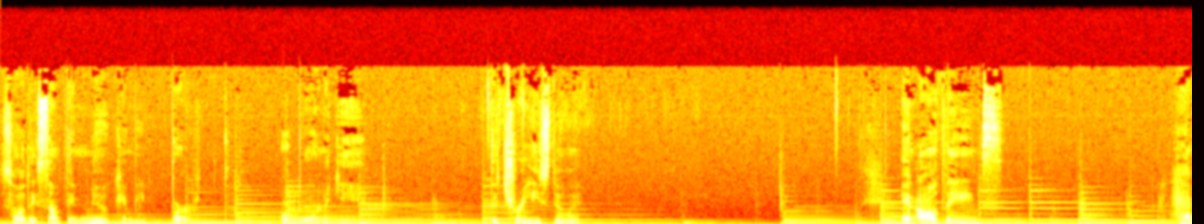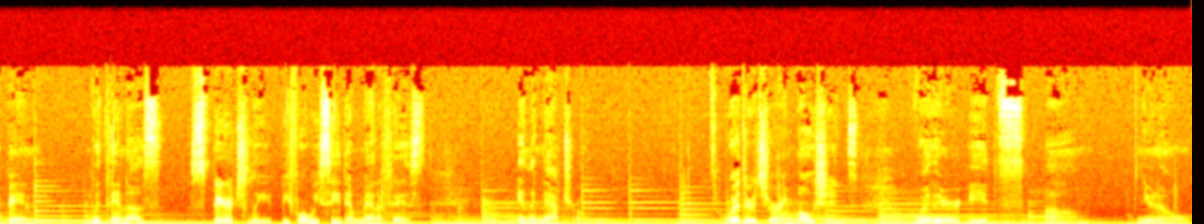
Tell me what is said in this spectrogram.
so that something new can be birthed or born again. The trees do it. And all things happen within us spiritually before we see them manifest in the natural. Whether it's your emotions, whether it's, you know,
